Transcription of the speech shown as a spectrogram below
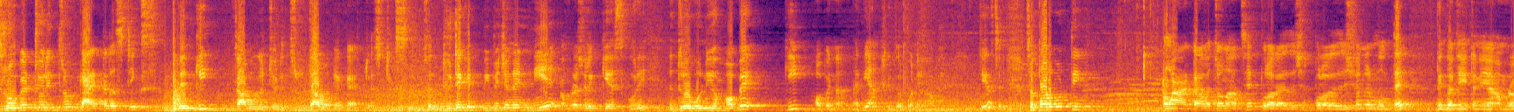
দ্রবের চরিত্র ক্যারেক্টারিস্টিক্স দেন কি? দ্রাবকের চরিত্র দ্রাবকের ক্যারেক্টারিস্টিক্স সো দুইটাকে বিবেচনায় নিয়ে আমরা আসলে গেস করি দ্রবণীয় হবে কি হবে না, নাকি আংশিক দ্রবণীয় হবে। ঠিক আছে? সো পরবর্তী আমার আরেকটা আলোচনা আছে পোলারাইজেশন পোলারাইজেশনের মধ্যে। দেখবা যে এটা নিয়ে আমরা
